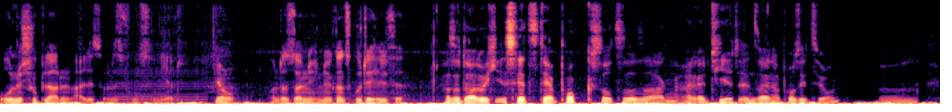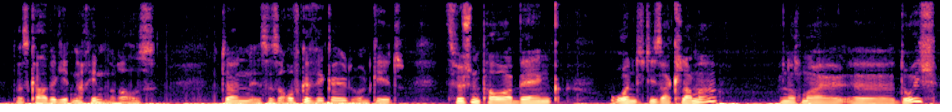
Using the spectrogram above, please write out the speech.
ohne Schublade und alles und es funktioniert. jo. Und das ist eigentlich eine ganz gute Hilfe. Also dadurch ist jetzt der Puck sozusagen arretiert in seiner Position. Äh, Das Kabel geht nach hinten raus. Dann ist es aufgewickelt und geht zwischen Powerbank und dieser Klammer nochmal äh, durch.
